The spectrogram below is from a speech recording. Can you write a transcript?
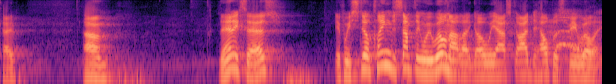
Okay. Um, Then he says, if we still cling to something we will not let go, we ask God to help us be willing.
